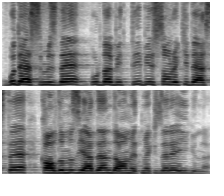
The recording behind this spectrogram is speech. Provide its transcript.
bu dersimizde burada bitti. Bir sonraki derste kaldığımız yerden devam etmek üzere iyi günler.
